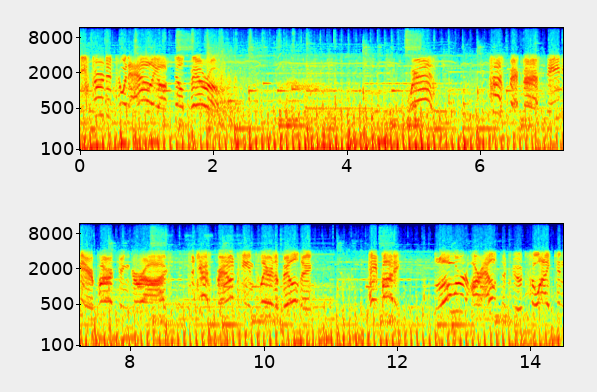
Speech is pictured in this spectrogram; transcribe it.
He's turned into an alley off Del Perro. Where is? Suspect last seen near parking garage. Suggest ground team clear the building. Hey, buddy, lower our altitude so I can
